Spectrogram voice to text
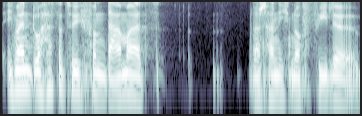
ich meine, du hast natürlich von damals wahrscheinlich noch viele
